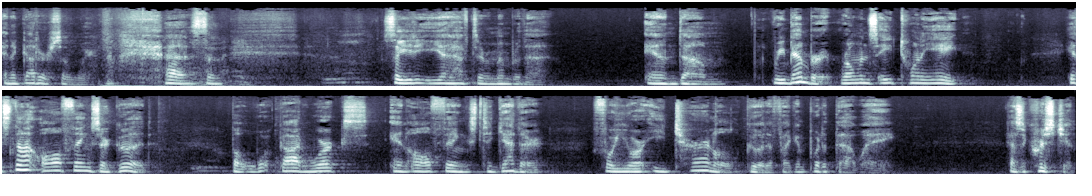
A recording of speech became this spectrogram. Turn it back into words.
In a gutter somewhere. Uh, so, so you, you have to remember that. And um, remember, Romans 8:28. It's not all things are good, but God works in all things together for your eternal good, if I can put it that way. As a Christian.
